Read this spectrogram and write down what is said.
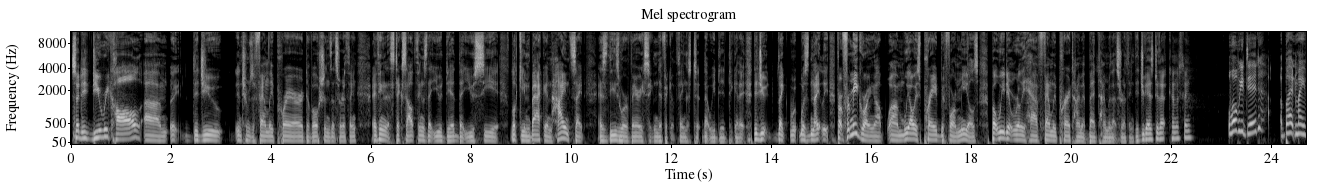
So, did, do you recall? Um, did you, in terms of family prayer, devotions, that sort of thing, anything that sticks out? Things that you did that you see, looking back in hindsight, as these were very significant things to, that we did together. Did you like? Was nightly for for me growing up? Um, we always prayed before meals, but we didn't really have family prayer time at bedtime or that sort of thing. Did you guys do that kind of thing? Well, we did. but my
